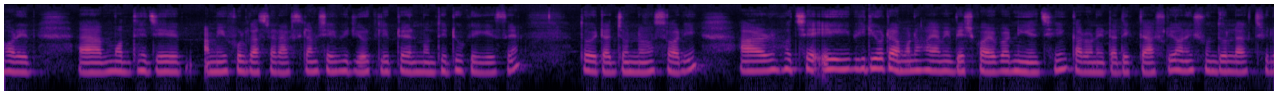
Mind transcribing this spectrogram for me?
ঘরের মধ্যে যে আমি ফুল গাছটা রাখছিলাম, সেই ভিডিওর ক্লিপটা এর মধ্যে ঢুকে গেছে। তো এটার জন্য সরি। আর হচ্ছে এই ভিডিওটা মনে হয় আমি বেশ কয়েকবার নিয়েছি, কারণ এটা দেখতে আসলে অনেক সুন্দর লাগছিল।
